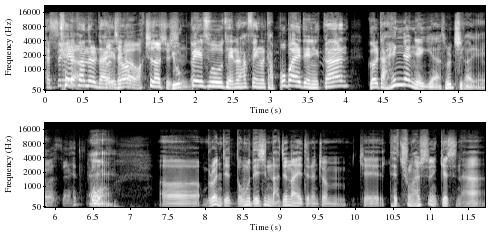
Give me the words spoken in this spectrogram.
했습니다. 최선을 그건 다해서 제가 확신할 수 있습니다. 6배수 되는 학생을 다 뽑아야 되니까 그걸 다 했냐는 얘기야, 제가 솔직하게. 봤을 때는 했고 예. 어 물론 이제 너무 내신 낮은 아이들은 좀 이렇게 대충 할 수는 있겠으나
